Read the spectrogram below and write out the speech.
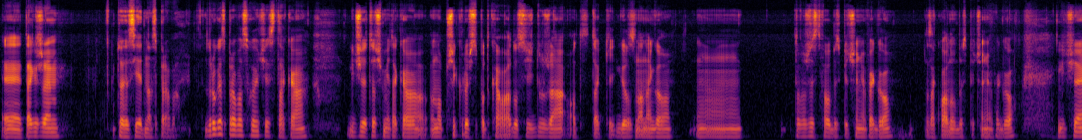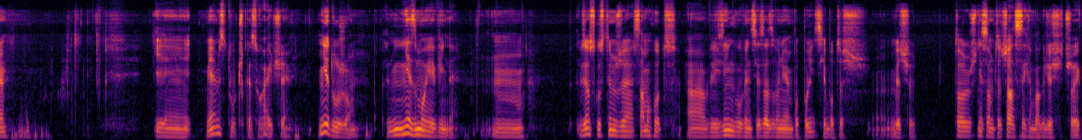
E, także to jest jedna sprawa. Druga sprawa, słuchajcie, jest taka, gdzie też mnie taka no, przykrość spotkała, dosyć duża od takiego znanego mm, towarzystwa ubezpieczeniowego, zakładu ubezpieczeniowego, gdzie miałem stłuczkę, słuchajcie, niedużą, nie z mojej winy. Mm, w związku z tym, że samochód w leasingu, więc ja zadzwoniłem po policję, bo też, wiecie, to już nie są te czasy chyba, gdzie się człowiek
